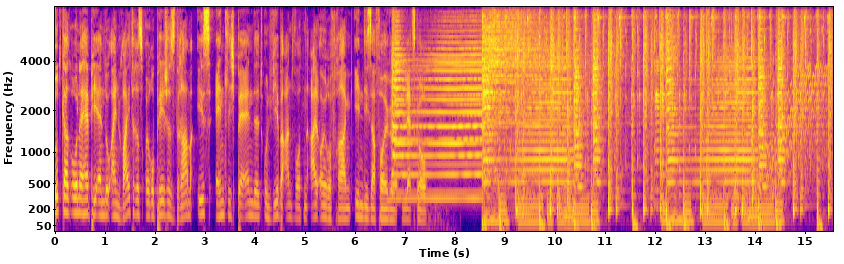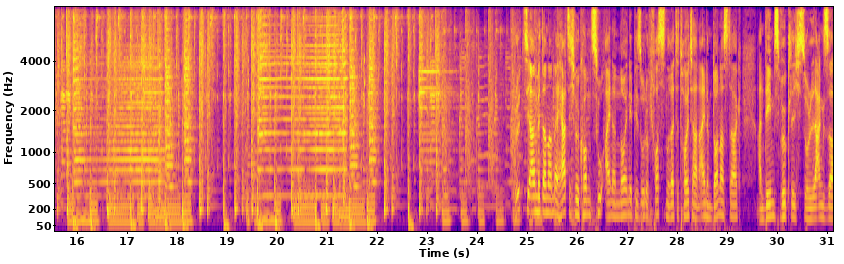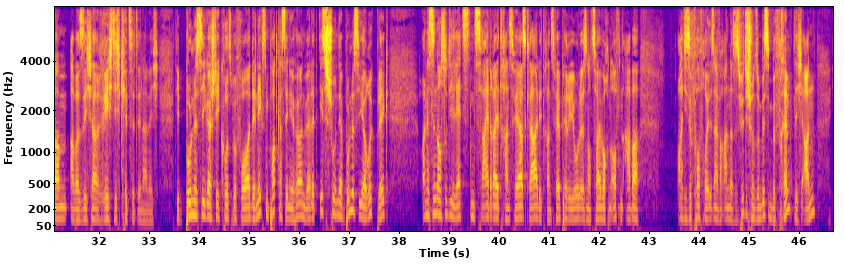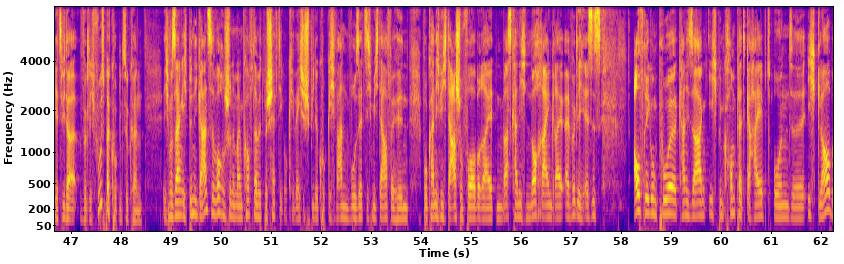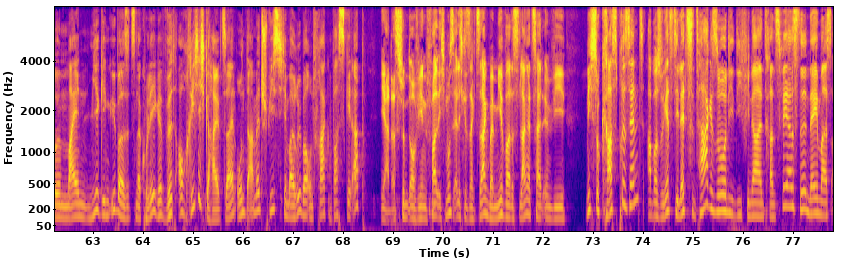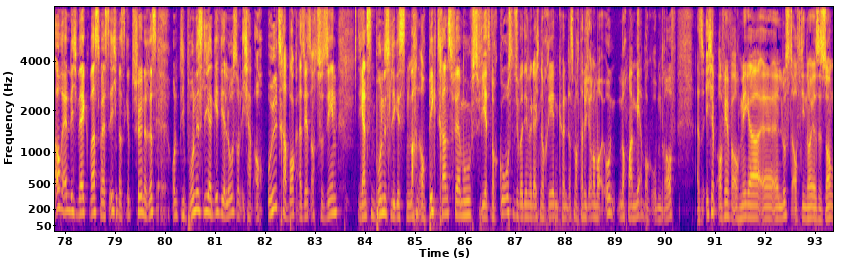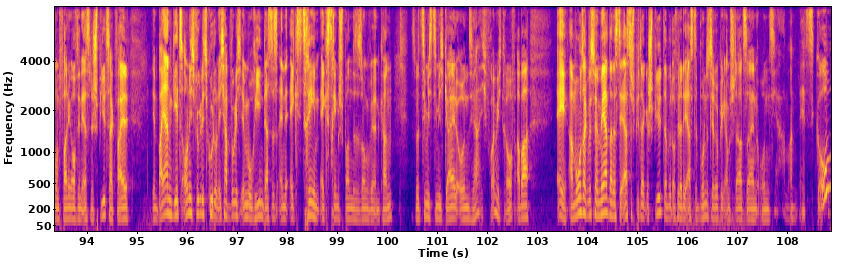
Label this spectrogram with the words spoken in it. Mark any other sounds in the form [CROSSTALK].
Stuttgart ohne Happy Endo, ein weiteres europäisches Drama ist endlich beendet und wir beantworten all eure Fragen in dieser Folge. Let's go! Grüezi alle miteinander, herzlich willkommen zu einer neuen Episode Pfosten rettet heute an einem Donnerstag, an dem es wirklich so langsam, aber sicher richtig kitzelt innerlich. Die Bundesliga steht kurz bevor. Der nächste Podcast, den ihr hören werdet, ist schon der Bundesliga-Rückblick. Und es sind noch so die letzten zwei, drei Transfers. Klar, die Transferperiode ist noch zwei Wochen offen, aber oh, diese Vorfreude ist einfach anders. Es fühlt sich schon so ein bisschen befremdlich an, jetzt wieder wirklich Fußball gucken zu können ich muss sagen, ich bin die ganze Woche schon in meinem Kopf damit beschäftigt, okay, welche Spiele gucke ich wann, wo setze ich mich dafür hin, wo kann ich mich da schon vorbereiten, was kann ich noch reingreifen. Äh, wirklich, es ist Aufregung pur, kann ich sagen. Ich bin komplett gehypt und äh, ich glaube, mein mir gegenüber sitzender Kollege wird auch richtig gehypt sein und damit spieße ich den mal rüber und frage, was geht ab? Ja, das stimmt auf jeden Fall. Ich muss ehrlich gesagt sagen, bei mir war das lange Zeit irgendwie nicht so krass präsent, aber so jetzt die letzten Tage so, die, die finalen Transfers, ne? Neymar ist auch endlich weg, was weiß ich, was gibt's Schöneres. Und die Bundesliga geht wieder los und ich habe auch ultra Bock, also jetzt auch zu sehen, die ganzen Bundesligisten machen auch Big Transfer-Moves, wie jetzt noch Gosens, über den wir gleich noch reden können. Das macht natürlich auch nochmal noch mal mehr Bock obendrauf. Also ich habe auf jeden Fall auch mega äh, Lust auf die neue Saison und vor allem auf den ersten Spieltag, weil in Bayern geht es auch nicht wirklich gut und ich habe wirklich im Urin, dass es eine extrem, extrem spannende Saison werden kann. Es wird ziemlich, ziemlich geil und ja, ich freue mich drauf. Aber ey, am Montag wissen wir mehr, dann ist der erste Spieltag gespielt, dann wird auch wieder der erste Bundesliga-Rückblick am Start sein und ja, Mann, let's go!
